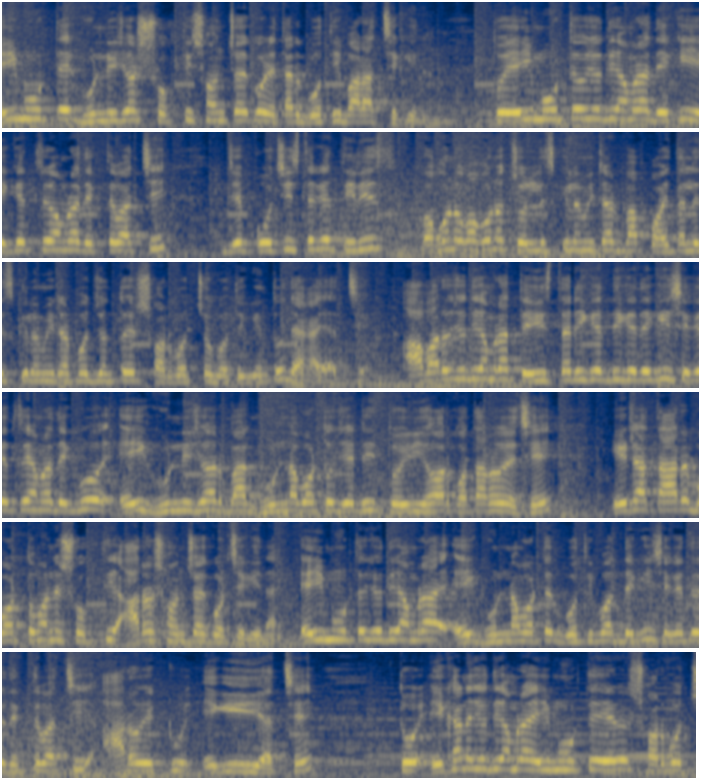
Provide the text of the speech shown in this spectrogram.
এই মুহূর্তে ঘূর্ণিঝড় শক্তি সঞ্চয় করে তার গতি বাড়াচ্ছে কিনা। তো এই মুহূর্তেও যদি আমরা দেখি, এক্ষেত্রেও আমরা দেখতে পাচ্ছি যে পঁচিশ থেকে তিরিশ, কখনো কখনো চল্লিশ কিলোমিটার বা পঁয়তাল্লিশ কিলোমিটার পর্যন্ত এর সর্বোচ্চ গতি কিন্তু দেখা যাচ্ছে। আবারও যদি আমরা তেইশ তারিখের দিকে দেখি, সেক্ষেত্রে আমরা দেখব এই ঘূর্ণিঝড় বা ঘূর্ণাবর্ত যেটি তৈরি হওয়ার কথা রয়েছে, এটা তার বর্তমানে শক্তি আরও সঞ্চয় করছে কিনা। এই মুহূর্তে যদি আমরা এই ঘূর্ণাবর্তের গতিপথ দেখি, সেক্ষেত্রে দেখতে পাচ্ছি আরও একটু এগিয়ে যাচ্ছে। তো এখানে যদি আমরা এই মুহূর্তে এর সর্বোচ্চ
